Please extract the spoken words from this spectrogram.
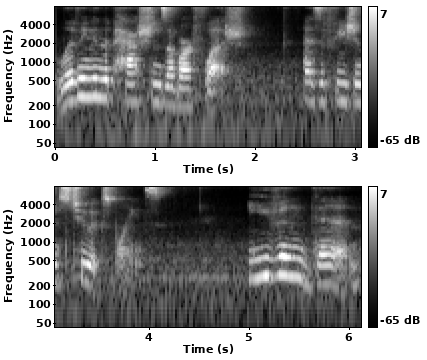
living in the passions of our flesh, as Ephesians 2 explains. Even then,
